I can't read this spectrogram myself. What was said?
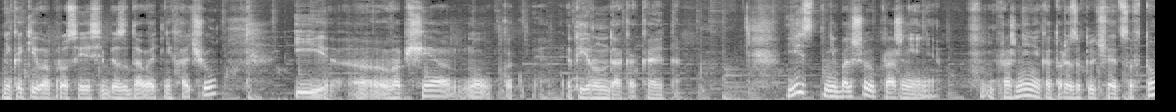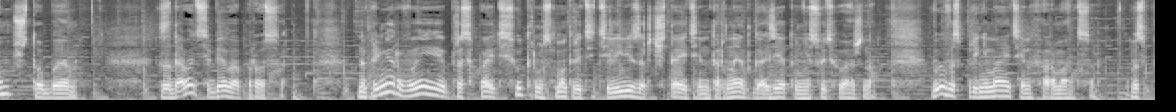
никакие вопросы я себе задавать не хочу. И э, вообще, ну, как бы, это ерунда какая-то. Есть небольшое упражнение. Упражнение, которое заключается в том, чтобы задавать себе вопросы. Например, вы просыпаетесь утром, смотрите телевизор, читаете интернет, газету, не суть важно. Вы воспринимаете информацию. Восп...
